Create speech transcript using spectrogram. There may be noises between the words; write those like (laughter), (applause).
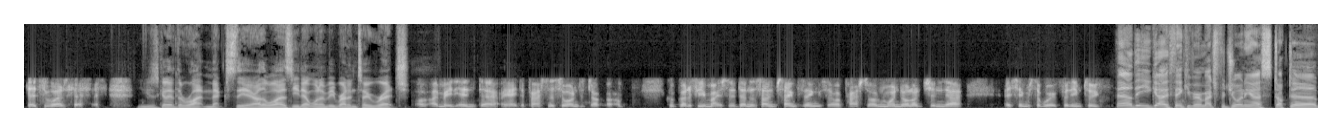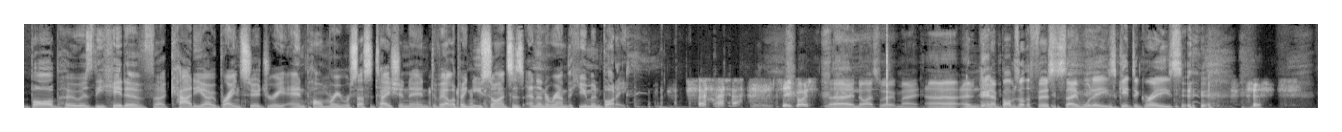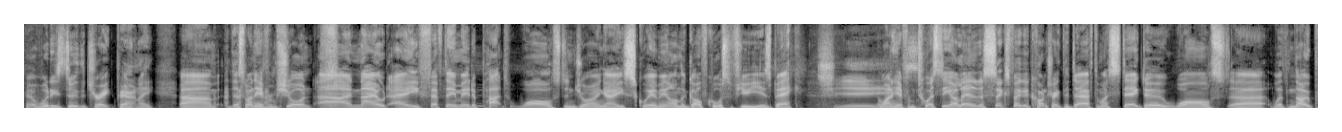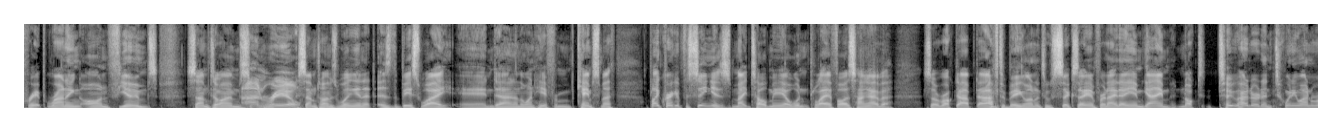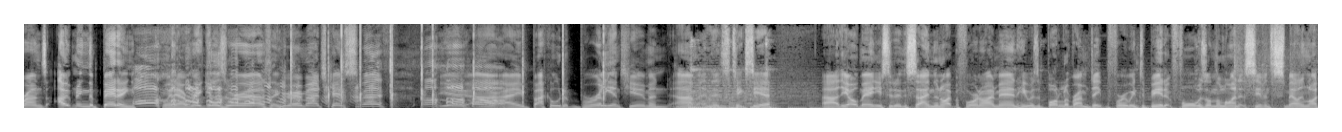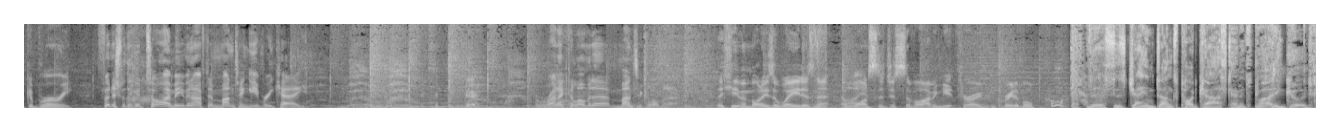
That's what. (laughs) You just got to have the right mix there. Otherwise, you don't want to be running too rich. I I mean, and uh, I had to pass this on. I- I- I've got a few mates that have done the same same thing, so I passed on my knowledge, and uh, it seems to work for them too. Well, there you go. Thank you very much for joining us, Dr. Bob, who is the head of uh, cardio, brain surgery, and pulmonary resuscitation and developing new sciences in and around the human body. (laughs) See you guys. Uh, nice work, mate. Uh, and you know, Bob's not the first to say Woodies get degrees. (laughs) Yeah, Woodies do the trick, apparently. Um, this one here from Sean uh, nailed a 15 metre putt whilst enjoying a square meal on the golf course a few years back. Jeez. The one here from Twisty. I landed a six figure contract the day after my stag do, whilst uh, with no prep, running on fumes. Sometimes Unreal. Sometimes winging it is the best way. And uh, another one here from Cam Smith. I play cricket for seniors. Mate told me I wouldn't play if I was hungover. So I rocked up after being on until 6 a.m. for an 8 a.m. game. Knocked 221 runs opening the batting when our regulars were out. (laughs) Thank you very much, Cam Smith. You are a buckled, brilliant human. Um, and this text here. Uh, the old man used to do the same. The night before an Ironman, he was a bottle of rum deep before he went to bed at four, was on the line at seven, smelling like a brewery. Finished with a good time, even after munting every K. (laughs) Run a kilometre, munt a kilometre. The human body's a weed, isn't it? It wants to just survive and get through. Incredible. This is Jay and Dunc's podcast, and it's bloody good.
